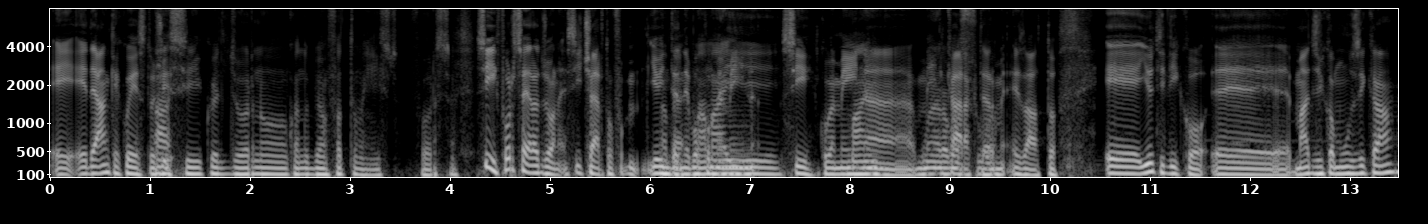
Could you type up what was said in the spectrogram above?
E- ed è anche questo. Ah ci- sì, quel giorno quando abbiamo fatto Mace, forse. Sì, forse hai ragione. Sì, certo, io Vabbè, intendevo ma come mai- main, sì, come main, mai main character, sua. esatto. E io ti dico, eh, Magica Musica,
